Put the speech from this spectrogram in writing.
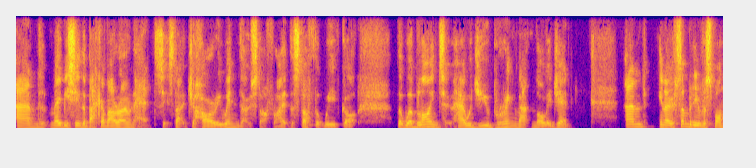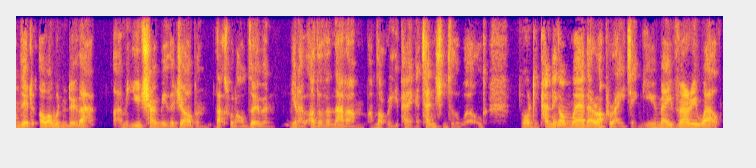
and maybe see the back of our own heads? It's that Johari window stuff, right? The stuff that we've got that we're blind to. How would you bring that knowledge in? And, you know, if somebody responded, Oh, I wouldn't do that. I mean, you show me the job and that's what I'll do. And, you know, other than that, I'm, I'm not really paying attention to the world. Or depending on where they're operating, you may very well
